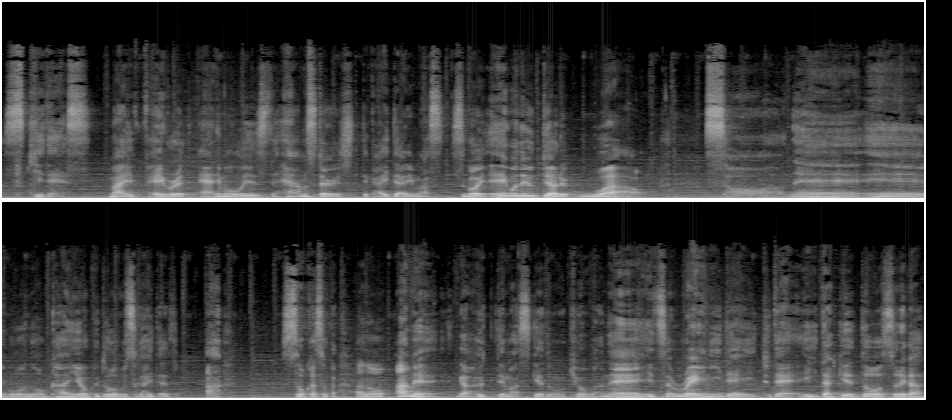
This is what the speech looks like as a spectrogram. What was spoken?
好きです。My favorite animal is hamsters って書いてあります。すごい、英語で打ってある。Wow! そうね、英語の慣用句、動物が入ってある。あそうかそうか。あの、雨が降ってますけども、今日はね、It's a rainy day today だけど、それが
